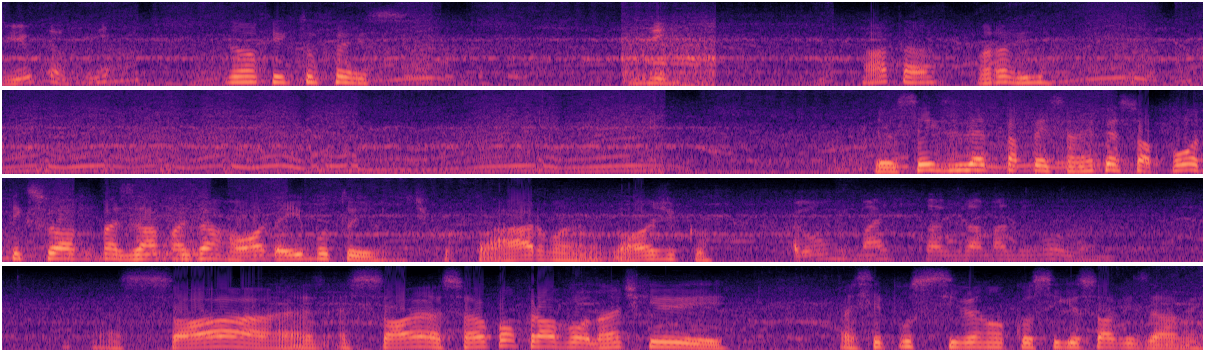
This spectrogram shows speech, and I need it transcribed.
viu que eu fiz? Não, o que que tu fez? Vi. Ah tá, maravilha. Eu sei que você deve estar pensando, hein, pessoal, pô, tem que suavizar mais a roda aí, Butuí. Claro, mano, lógico. Eu mais suavizar mais o volume. É só, é, é, só, é só eu comprar o volante que vai ser possível não conseguir suavizar, velho.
